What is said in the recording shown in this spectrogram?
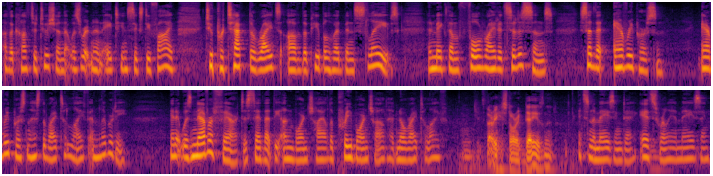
of the Constitution that was written in 1865 to protect the rights of the people who had been slaves and make them full righted citizens said that every person, every person has the right to life and liberty. And it was never fair to say that the unborn child, the preborn child, had no right to life. It's a very historic day, isn't it? It's an amazing day. It's really amazing.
